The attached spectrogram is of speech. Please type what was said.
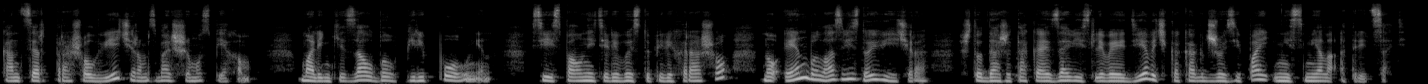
Концерт прошел вечером с большим успехом. Маленький зал был переполнен. Все исполнители выступили хорошо, но Энн была звездой вечера, что даже такая завистливая девочка, как Джози Пай, не смела отрицать.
